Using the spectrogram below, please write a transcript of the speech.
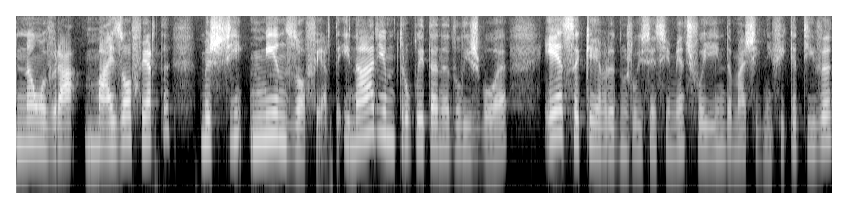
não haverá mais oferta, mas sim menos oferta. E na área metropolitana de Lisboa, essa quebra nos licenciamentos foi ainda mais significativa,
